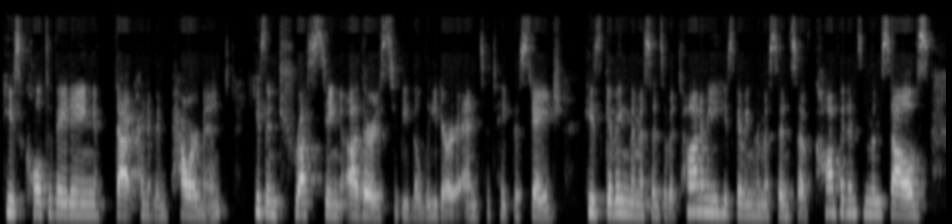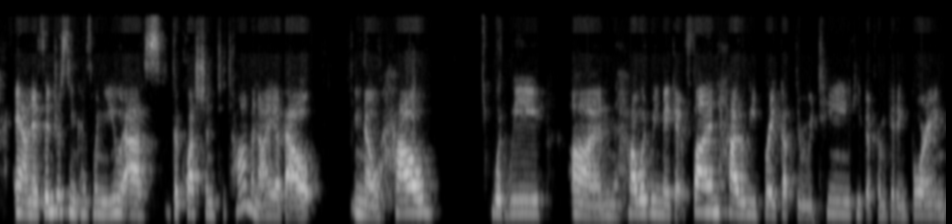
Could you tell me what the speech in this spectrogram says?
he's cultivating that kind of empowerment he's entrusting others to be the leader and to take the stage. He's giving them a sense of autonomy. He's giving them a sense of confidence in themselves. And it's interesting because when you asked the question to tom and i about you know how would we um, how would we make it fun? How do we break up the routine keep it from getting boring?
